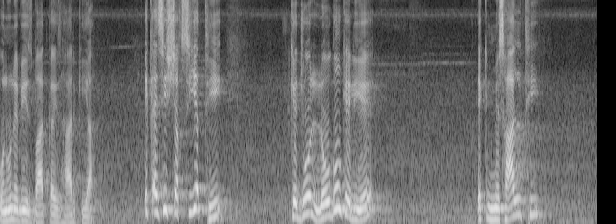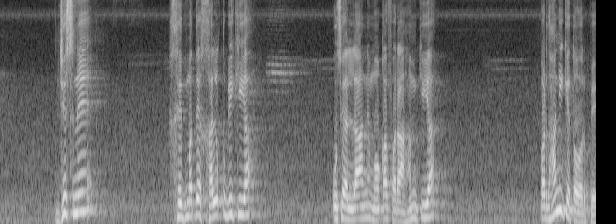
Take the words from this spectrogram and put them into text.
उन्होंने भी इस बात का इजहार किया। एक ऐसी शख्सियत थी कि जो लोगों के लिए एक मिसाल थी, जिसने खिदमत खल्क भी किया, उसे अल्लाह ने मौका फ़राहम किया। प्रधानी के तौर पे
